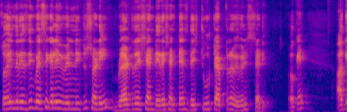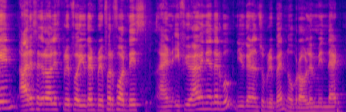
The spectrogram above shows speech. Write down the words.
So in reasoning basically we will need to study blood relation and direction test. These two chapters we will study okay Again, RS Aggarwal is prefer. You can prefer for this, and if you have any other book, you can also prepare. No problem in that.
